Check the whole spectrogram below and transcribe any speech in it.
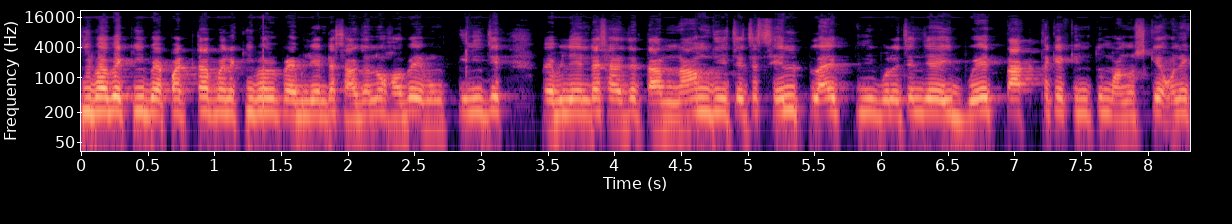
কীভাবে কি ব্যাপারটা মানে কীভাবে প্যাভিলিয়নটা সাজানো হবে এবং তিনি যে প্যাভিলিয়নটা সাজাতে তার নাম দিয়েছে, যে সেলফ লাইফ তিনি বলেছেন যে এই বইয়ের তাক থেকে কিন্তু মানুষকে অনেক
